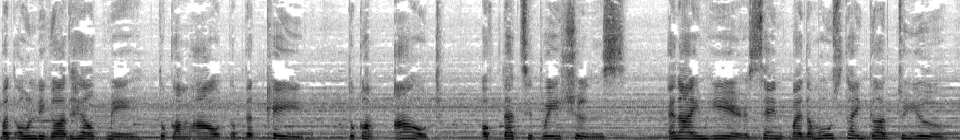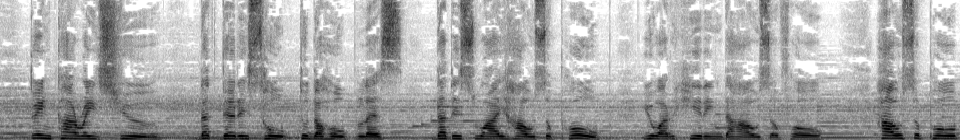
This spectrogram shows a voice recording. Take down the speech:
But only God helped me to come out of that cave, to come out of that situations. And I'm here, sent by the Most High God to you, to encourage you that there is hope to the hopeless. That is why House of Hope, you are hearing the House of Hope. House of Hope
